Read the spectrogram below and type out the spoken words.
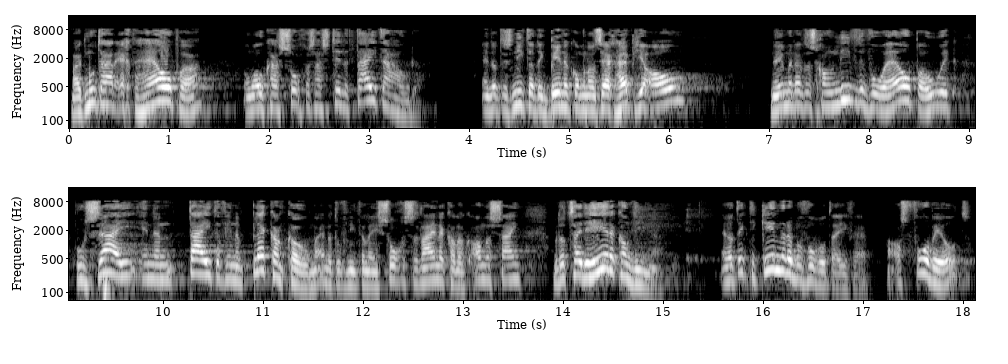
Maar ik moet haar echt helpen om ook haar ochtends haar stille tijd te houden. En dat is niet dat ik binnenkom en dan zeg, heb je al? Nee, maar dat is gewoon liefdevol helpen. Hoe, ik, hoe zij in een tijd of in een plek kan komen. En dat hoeft niet alleen s ochtends te zijn, dat kan ook anders zijn. Maar dat zij de Heer kan dienen. En dat ik die kinderen bijvoorbeeld even heb. Maar als voorbeeld,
